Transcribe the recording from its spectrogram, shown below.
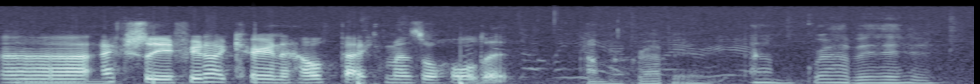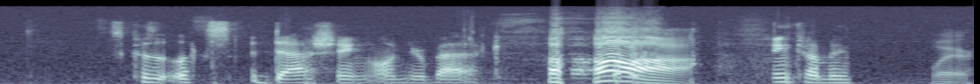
Uh, actually, if you're not carrying a health pack, you might as well hold it. I'm gonna grab it. I'm gonna grab it. It's because it looks dashing on your back. Ha ha! Incoming. Where?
